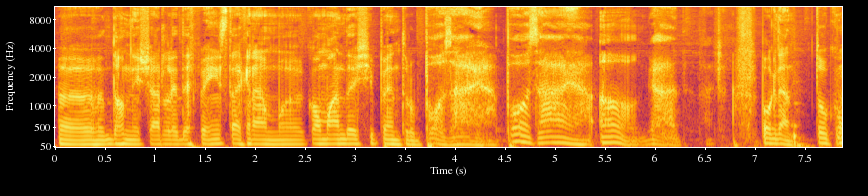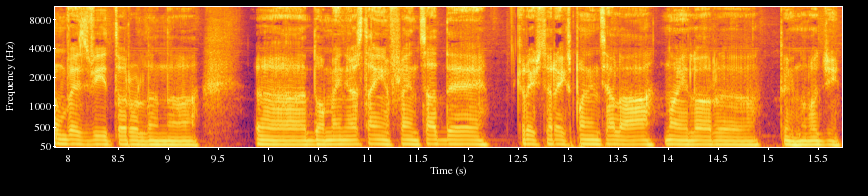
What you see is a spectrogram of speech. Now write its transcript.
uh, domnișoarele de pe Instagram uh, comandă și pentru poza aia, poza aia, oh, God. Așa. Bogdan, tu cum vezi viitorul în uh, domeniul ăsta influențat de creșterea exponențială a noilor uh, tehnologii.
